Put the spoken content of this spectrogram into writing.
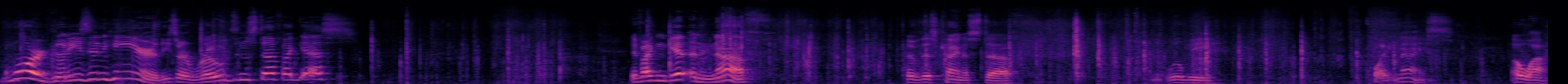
More goodies in here. These are roads and stuff, I guess. If I can get enough of this kind of stuff, it will be quite nice. Oh, wow.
